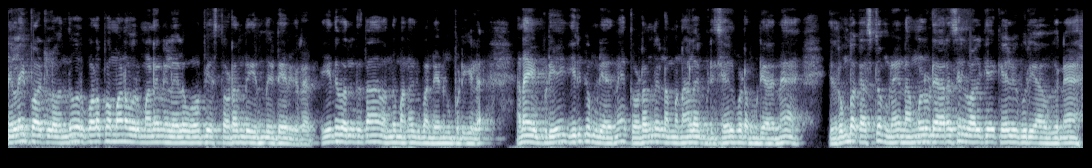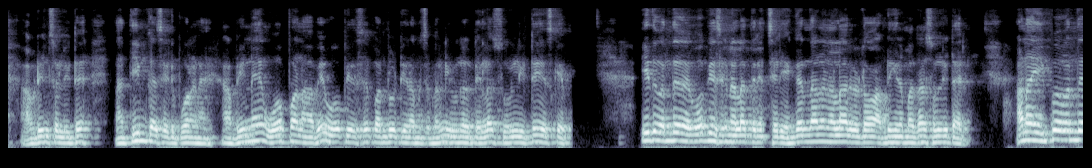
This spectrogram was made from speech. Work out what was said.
நிலைப்பாட்டில் வந்து ஒரு குழப்பமான ஒரு மனநிலையில் ஓபிஎஸ் தொடர்ந்து இருந்துகிட்டே இருக்கிறார். இது வந்து தான் வந்து மனோஜ் பாண்டியனுக்கு பிடிக்கல. ஆனால் இப்படியே இருக்க முடியாதுன்னே தொடர்ந்து நம்மளால் இப்படி செயல்பட முடியாதுன்னே இது ரொம்ப கஷ்டம்னே நம்மளுடைய அரசியல் வாழ்க்கையே கேள்விக்குறி ஆகுதுண்ணே அப்படின்னு சொல்லிட்டு நான் திமுக சைடு போகிறேனே அப்படின்னு ஓப்பனாகவே ஓபிஎஸ் பண்ருட்டி ராமச்சந்திரன் இவங்கள்ட்ட எல்லாம் சொல்லிவிட்டு எஸ்கேப் இது வந்து ஓபிஎஸ்க்கு நல்லா தெரியும். சரி எங்கே இருந்தாலும் நல்லா இருக்கட்டும் அப்படிங்கிற மாதிரி தான் சொல்லிட்டாரு. ஆனால் இப்போ வந்து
